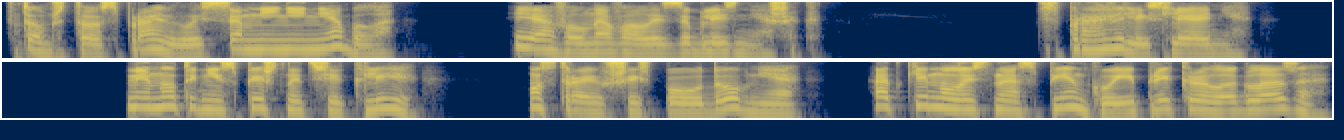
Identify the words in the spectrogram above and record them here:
В том, что справилась, сомнений не было. Я волновалась за близняшек. Справились ли они? Минуты неспешно текли, Устроившись поудобнее, откинулась на спинку и прикрыла глаза.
